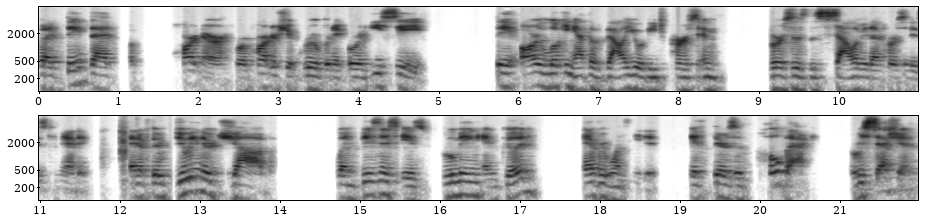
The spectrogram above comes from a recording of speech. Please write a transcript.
But I think that a partner or a partnership group or an, or an EC, they are looking at the value of each person versus the salary that person is commanding. And if they're doing their job when business is booming and good, everyone's needed if there's a pullback, a recession,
